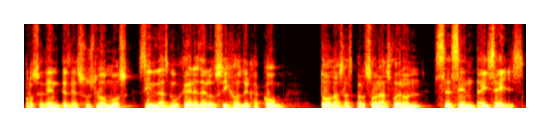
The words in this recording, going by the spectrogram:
procedentes de sus lomos, sin las mujeres de los hijos de Jacob, todas las personas fueron sesenta y seis.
